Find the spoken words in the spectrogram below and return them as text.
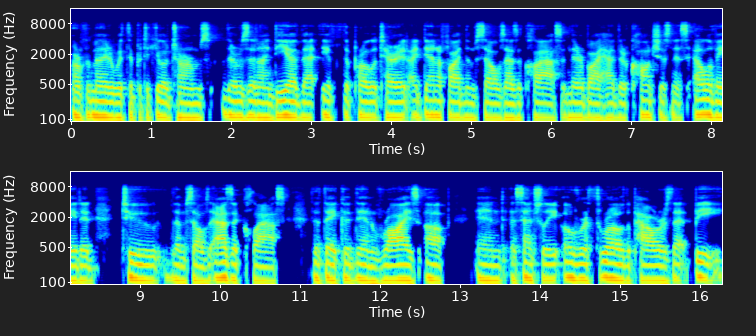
are familiar with the particular terms, there was an idea that if the proletariat identified themselves as a class and thereby had their consciousness elevated to themselves as a class, that they could then rise up and essentially overthrow the powers that be.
